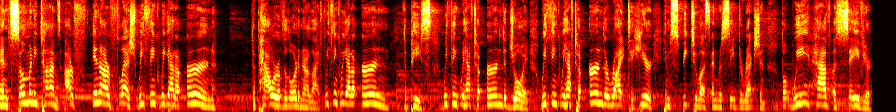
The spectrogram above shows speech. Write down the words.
And so many times our in our flesh, we think we got to earn the power of the Lord in our life. We think we got to earn the peace. We think we have to earn the joy. We think we have to earn the right to hear Him speak to us and receive direction. But we have a Savior,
